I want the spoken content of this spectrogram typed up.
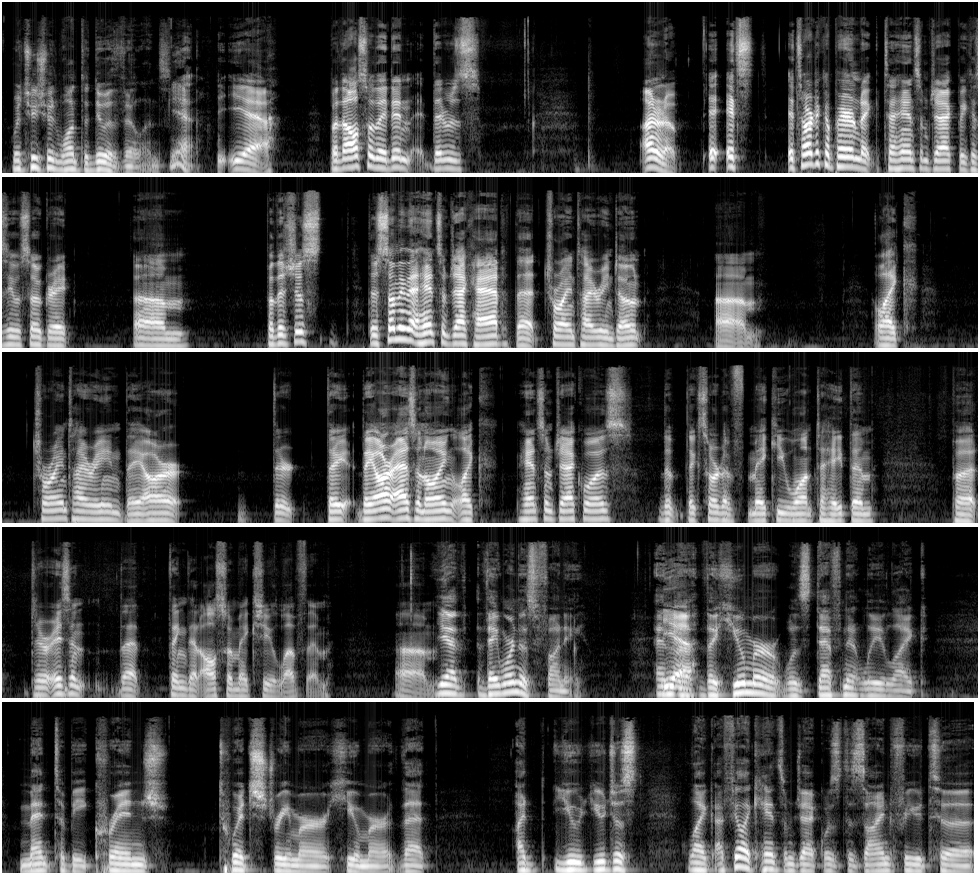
which you should want to do with villains. Yeah. yeah, but also they didn't. There was, I don't know. It, it's it's hard to compare him to, to Handsome Jack because he was so great. Um, but there's just there's something that Handsome Jack had that Troy and Tyreen don't. Um, like Troy and Tyreen, they are they're they they are as annoying like Handsome Jack was. The, they sort of make you want to hate them, but there isn't that thing that also makes you love them. Um, Yeah, they weren't as funny. And Yeah. the, the humor was definitely like meant to be cringe Twitch streamer humor that I you you just like I feel like Handsome Jack was designed for you to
